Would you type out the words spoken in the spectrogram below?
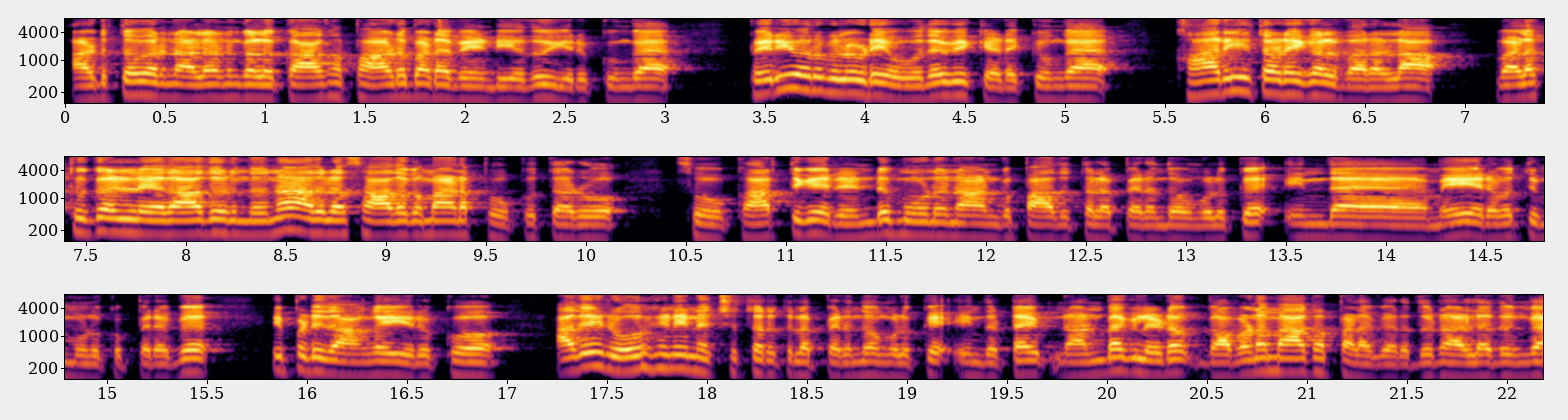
அடுத்தவர் நலன்களுக்காக பாடுபட வேண்டியதும் இருக்குங்க. பெரியோர்களுடைய உதவி கிடைக்குங்க. காரிய தடைகள் வரலாம். வழக்குகள் ஏதாவது இருந்ததுன்னா அதில் சாதகமான போக்கு தரும். ஸோ கார்த்திகை ரெண்டு மூணு நான்கு பாதத்தில் பிறந்தவங்களுக்கு இந்த மே இருபத்தி மூணுக்கு பிறகு இப்படி தாங்க இருக்கும் அதே ரோஹிணி நட்சத்திரத்தில் பிறந்தவங்களுக்கு இந்த டைப் நண்பர்களிடம் கவனமாக பழகிறது நல்லதுங்க.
